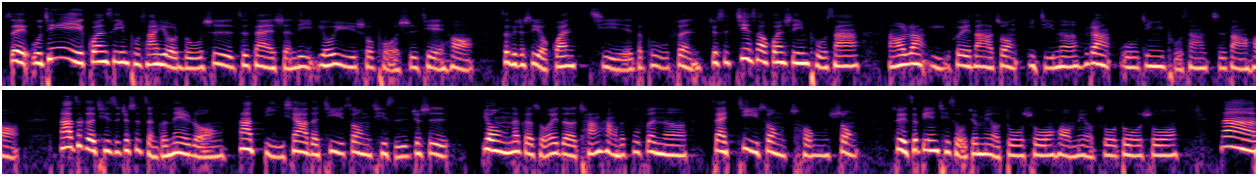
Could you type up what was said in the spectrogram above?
所以五经义观世音菩萨有如是自在神力，由于说婆世界哈。这个就是有关解的部分，就是介绍观世音菩萨，然后让与会大众以及呢让无尽意菩萨知道哈。那这个其实就是整个内容。那底下的寄送其实就是用那个所谓的长行的部分呢，在寄送重送。所以这边其实我就没有多说哈，没有做多说。那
